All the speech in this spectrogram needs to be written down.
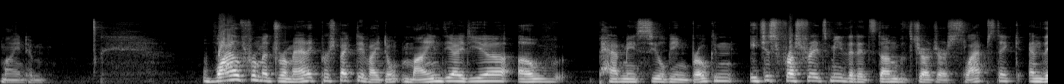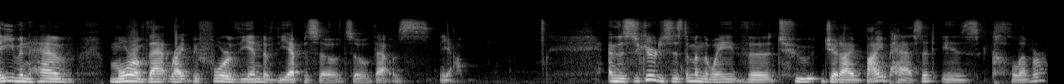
mind him. While from a dramatic perspective, I don't mind the idea of Padme's seal being broken, it just frustrates me that it's done with Jar Jar slapstick, and they even have more of that right before the end of the episode, so that was, yeah. And the security system and the way the two Jedi bypass it is clever.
